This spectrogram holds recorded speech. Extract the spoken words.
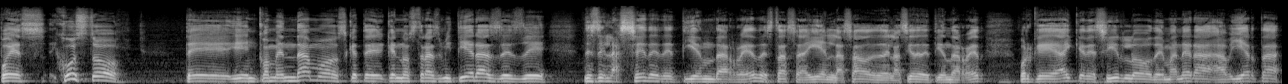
pues justo te encomendamos que, te, que nos transmitieras desde, desde la sede de Tienda Red, estás ahí enlazado desde la sede de Tienda Red, porque hay que decirlo de manera abierta,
